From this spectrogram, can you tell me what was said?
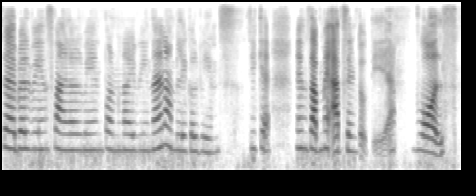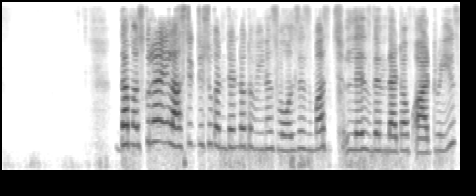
cerebral vein spinal vein pulmonary vein and umbilical veins ठीक है? इन सब में एबसेंट होती है। Valves The muscular and elastic tissue content of the venous walls is much less than that of arteries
